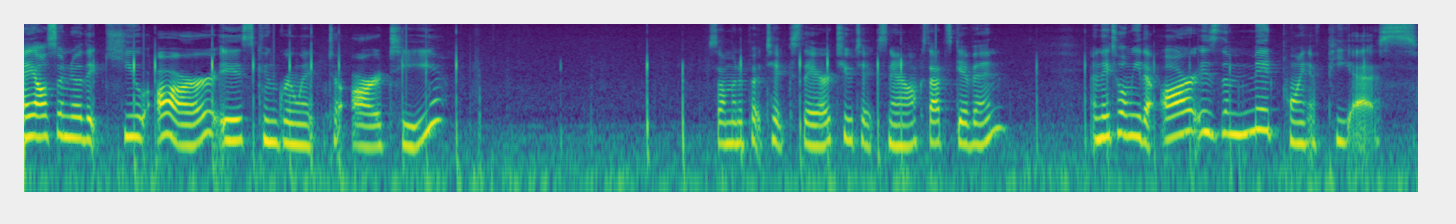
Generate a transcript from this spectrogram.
I also know that QR is congruent to RT. So I'm going to put ticks there, two ticks now, because that's given. And they told me that R is the midpoint of PS.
